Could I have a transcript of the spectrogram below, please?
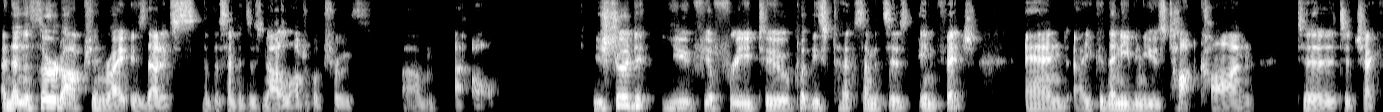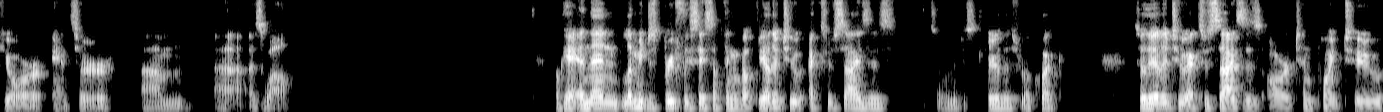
And then the third option, right, is that it's that the sentence is not a logical truth um, at all. You should you feel free to put these sentences in Fitch, and uh, you could then even use Taut Con to to check your answer um, uh, as well. Okay, and then let me just briefly say something about the other two exercises. So let me just clear this real quick. So the other two exercises are 10.2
